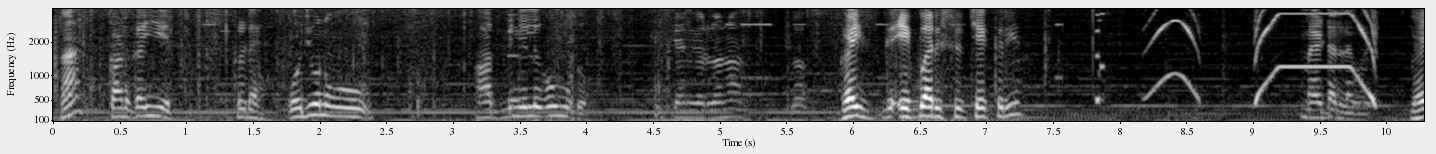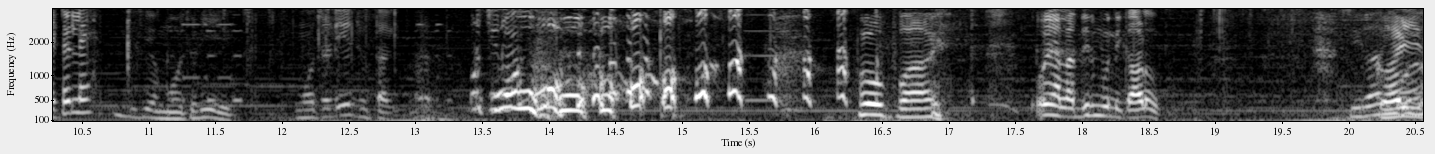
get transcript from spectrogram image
हाँ कान का ये कड़ा है वो जो ना वो हाथ भी नहीं लगाऊँ तो स्कैन कर लो ना गाइस एक बार इसे चेक करिए मेटल है मेटल है ये मोचड़ी है मोचड़ी है जूता की और चिराग ओ भाई ओए अलादीन मुँह निकालो गाइस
